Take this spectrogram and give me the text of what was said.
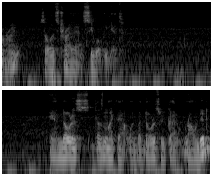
Alright, so let's try that and see what we get. And notice, doesn't like that one, but notice we've got rounded,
